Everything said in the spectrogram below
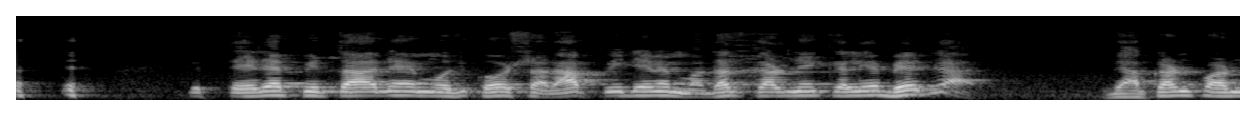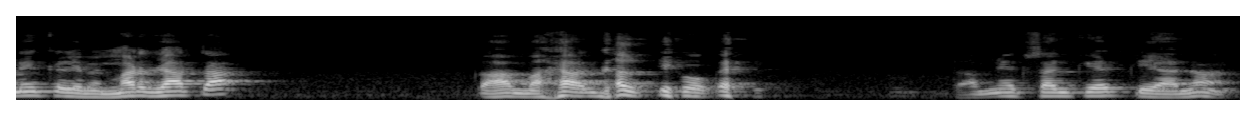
कि तेरे पिता ने मुझको शराब पीने में मदद करने के लिए भेजा व्याकरण पढ़ने के लिए मैं मर जाता। कहा, महाराज, गलती हो गई। तो हमने एक संकेत किया ना।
